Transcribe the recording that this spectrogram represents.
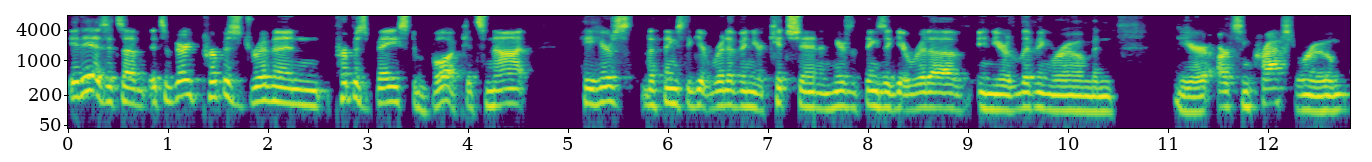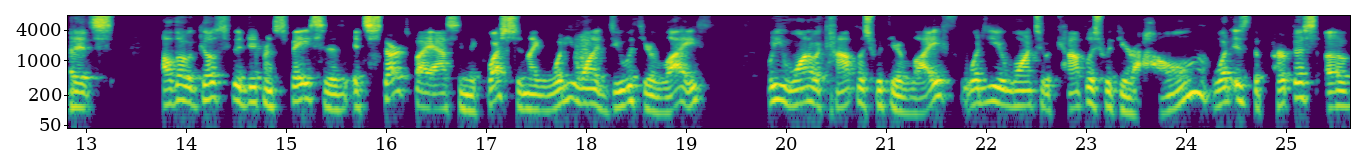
it is it's a it's a very purpose driven purpose based book. It's not hey, here's the things to get rid of in your kitchen, and here's the things to get rid of in your living room and your arts and crafts room. But it's, although it goes through the different spaces, it starts by asking the question, like, what do you want to do with your life? What do you want to accomplish with your life? What do you want to accomplish with your home? What is the purpose of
